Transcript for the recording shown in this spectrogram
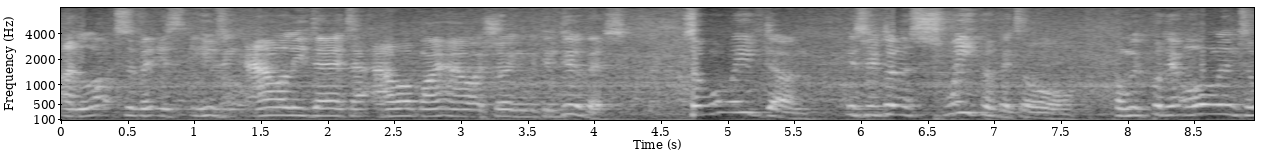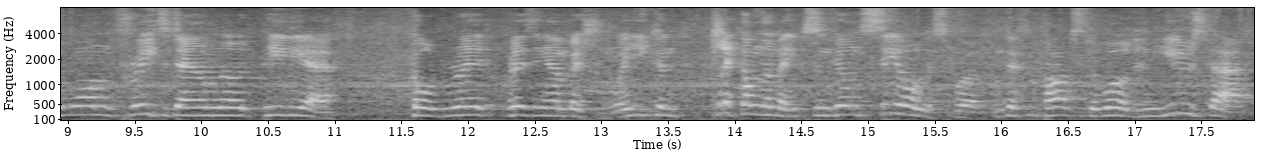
and lots of it is using hourly data, hour by hour, showing we can do this. So what we've done is we've done a sweep of it all and we've put it all into one free to download PDF called Raising Ambition where you can click on the links and go and see all this work from different parts of the world and use that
